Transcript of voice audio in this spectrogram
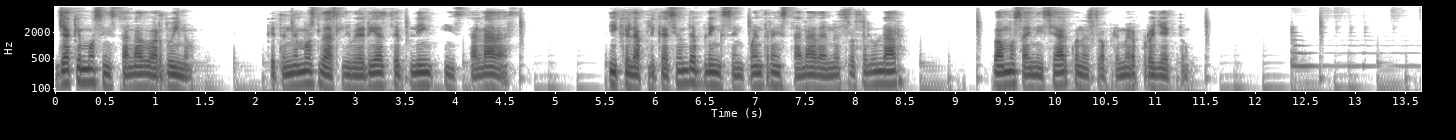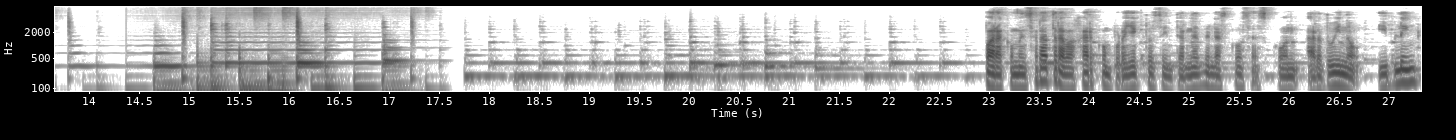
Ya que hemos instalado Arduino, que tenemos las librerías de Blink instaladas y que la aplicación de Blink se encuentra instalada en nuestro celular, vamos a iniciar con nuestro primer proyecto. Para comenzar a trabajar con proyectos de Internet de las Cosas con Arduino y Blink,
